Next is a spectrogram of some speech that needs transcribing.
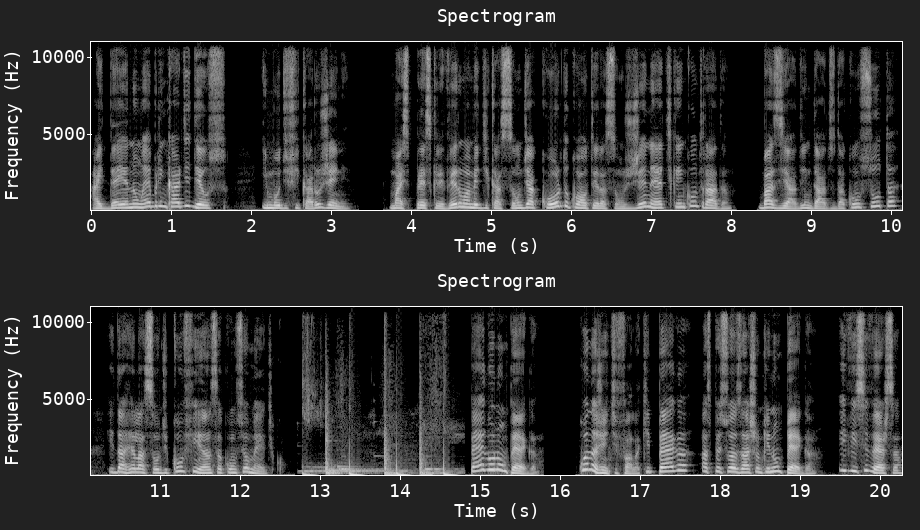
A ideia não é brincar de Deus e modificar o gene, mas prescrever uma medicação de acordo com a alteração genética encontrada, baseado em dados da consulta e da relação de confiança com seu médico. Pega ou não pega? Quando a gente fala que pega, as pessoas acham que não pega, e vice-versa.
